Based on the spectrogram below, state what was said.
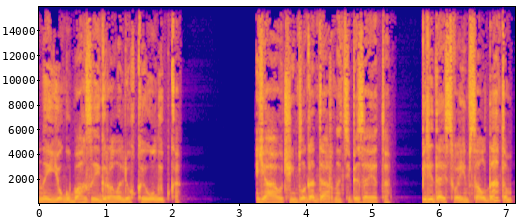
На ее губах заиграла легкая улыбка. «Я очень благодарна тебе за это. Передай своим солдатам,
